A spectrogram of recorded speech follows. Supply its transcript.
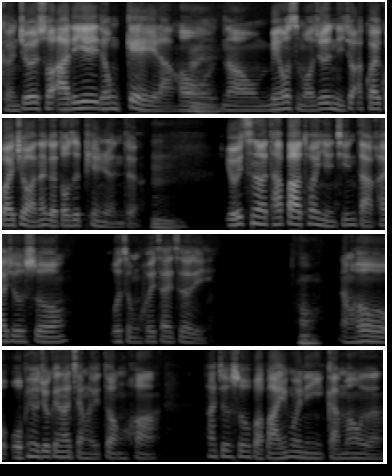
可能就会说啊，你用 gay 然后那没有什么，就是你就乖乖就好，那个都是骗人的。嗯，有一次呢，他爸突然眼睛打开，就是说我怎么会在这里？哦，然后我朋友就跟他讲了一段话，他就说：“爸爸，因为你感冒了，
